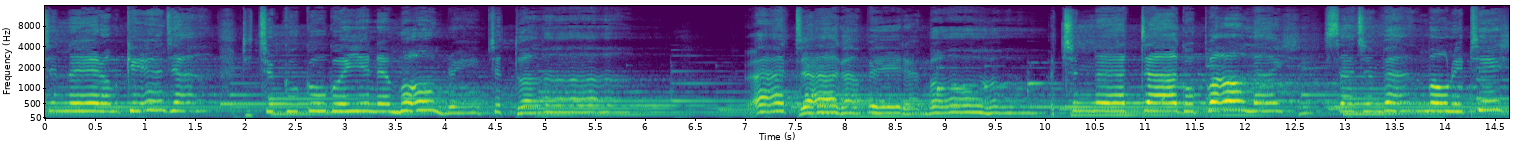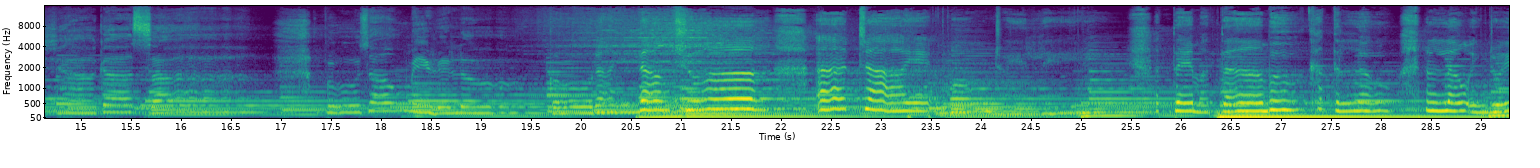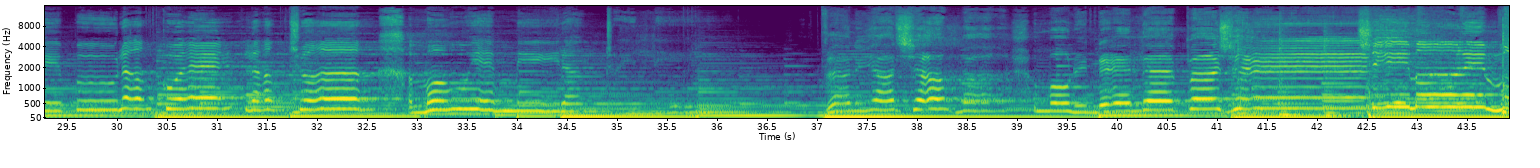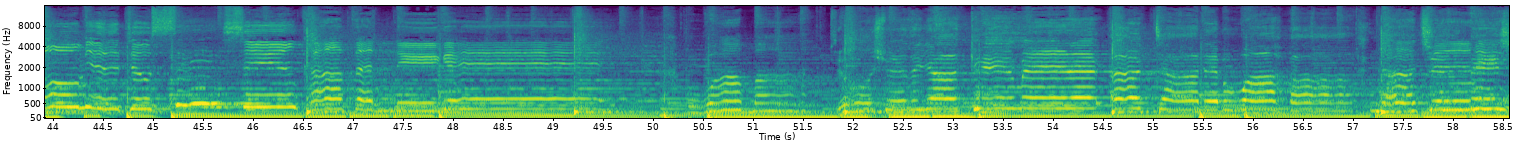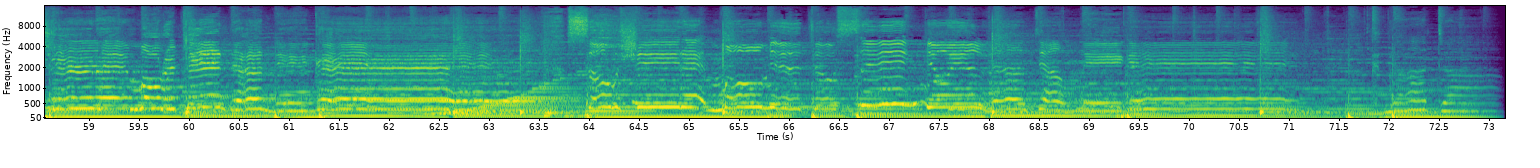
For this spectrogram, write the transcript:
ချင်နေတော့မကင်းကြဒီချစ်ကိုကိုကိုရင်နဲ့မုန်းတွေဖြစ်သွားအတားကပေးတဲ့မုန်းအချင်နဲ့တာကိုပေါင်းလိုက်ရင်စัจပန်မုန်းတွေဖြစ်ရာကစားပူဆောင်မိရလို့ကိုယ်တိုင်လောင်ချွမ်းအတားရဲ့မုန်းတွေလေအသေးမတန်ဘူးခတ်တလုံးနှလုံးအိမ်တွေပူလောင်ကွ 阳春，梦也迷到追里。咱俩相骂，梦里奶奶不认。寂寞的梦也都细心看着你个，我嘛飘雪的呀。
